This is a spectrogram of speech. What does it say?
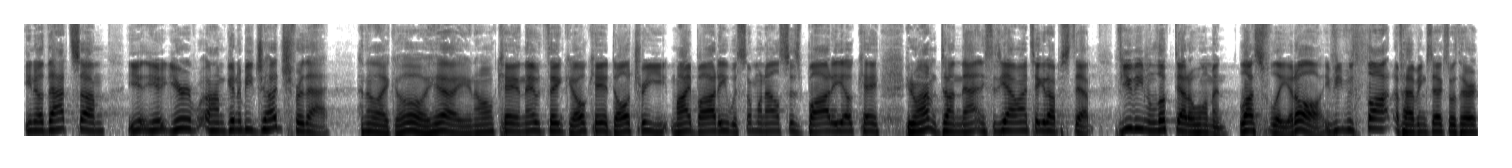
you know, that's, um, you, are um, going to be judged for that. And they're like, oh, yeah, you know, okay. And they would think, okay, adultery, my body with someone else's body, okay. You know, I haven't done that. And he says, yeah, I want to take it up a step. If you've even looked at a woman lustfully at all, if you've even thought of having sex with her,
